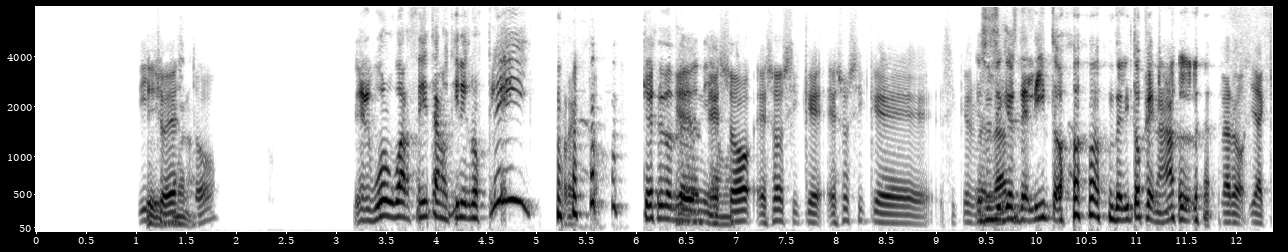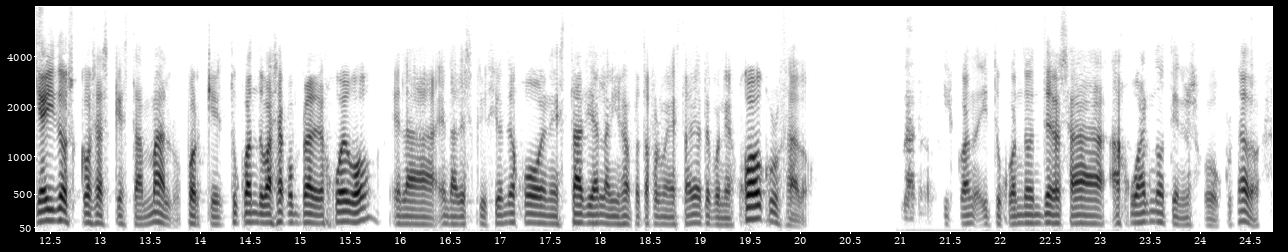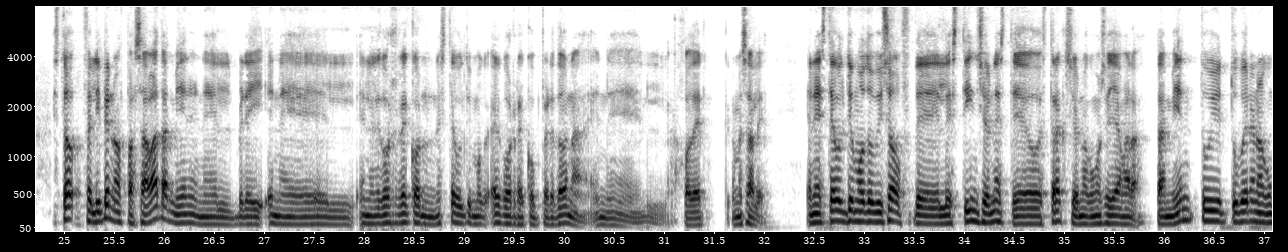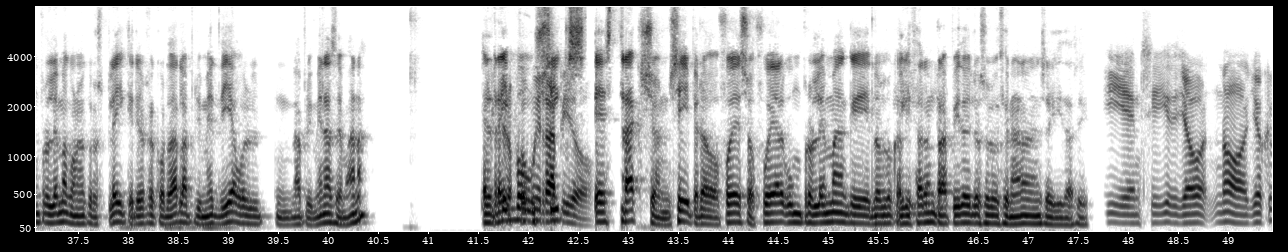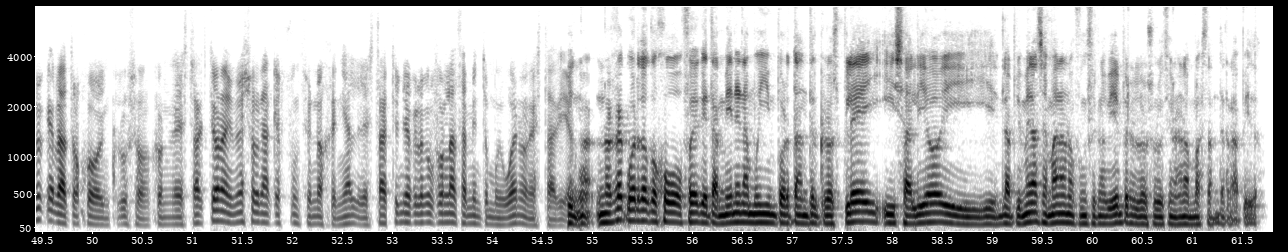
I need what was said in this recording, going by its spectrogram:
Dicho esto, El World War Z no tiene crossplay. correcto. Es Eh. Eso, eso sí que, eso sí que, sí que es Eso sí que es delito, delito penal. Claro, y aquí hay dos cosas que están mal, porque tú cuando vas a comprar el juego, en la, en la descripción del juego en Stadia, en la misma plataforma de Stadia, te pone juego cruzado. Claro. Y, cuando, y tú cuando entras a, a jugar no tienes juego cruzado. Esto, Felipe, nos pasaba también en el en el, en el Ghost Recon, este último, el Ghost Recon, perdona, en el, joder, que no me sale. En este último de Ubisoft, del Extinction este, o Extraction, o como se llamará, también tu- tuvieron algún problema con el crossplay, quería recordar, la primer día o el- la primera semana. El Rainbow Six rápido. Extraction, sí, pero fue eso, fue algún problema que lo localizaron rápido y lo solucionaron enseguida, sí. Y en sí, yo, no, yo creo que era otro juego incluso. Con el Extraction a mí me suena que funcionó genial. El Extraction yo creo que fue un lanzamiento muy bueno en. Y no, no recuerdo qué juego fue, que también era muy importante el crossplay y salió y la primera semana no funcionó bien, pero lo solucionaron bastante rápido.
